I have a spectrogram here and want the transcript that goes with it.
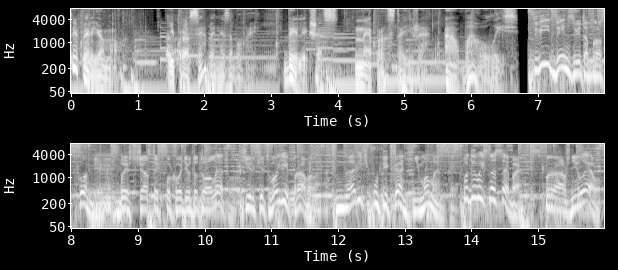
Тепер йому. І про себе не забувай. Делікшес. Не просто їжа, а вау-лись. Твій день з Вітапросткомбі. Без частих походів до туалету. Тільки твої правила. Навіть у пікантні моменти. Подивись на себе. Справжній лев.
